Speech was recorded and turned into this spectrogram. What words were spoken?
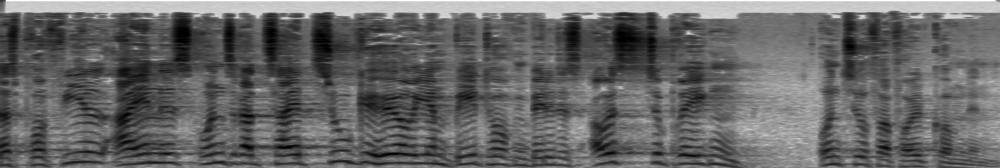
das Profil eines unserer Zeit zugehörigen Beethoven-Bildes auszuprägen und zu vervollkommnen.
